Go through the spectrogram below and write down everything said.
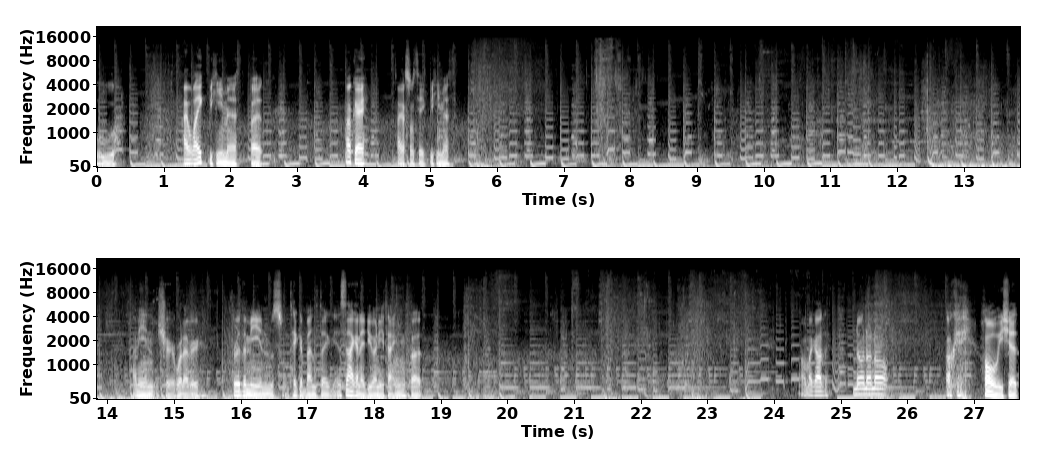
Ooh. I like Behemoth, but... Okay. I guess I'll take Behemoth. I mean, sure, whatever. For the memes, we'll take a Benthic. It's not gonna do anything, but... Oh my god. No, no, no. Okay. Holy shit.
